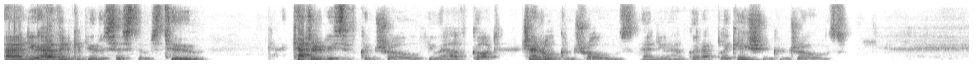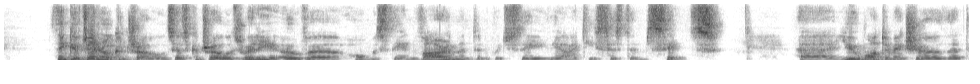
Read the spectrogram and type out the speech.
And you have in computer systems two categories of control. You have got general controls and you have got application controls. Think of general controls as controls really over almost the environment in which the, the IT system sits. Uh, you want to make sure that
